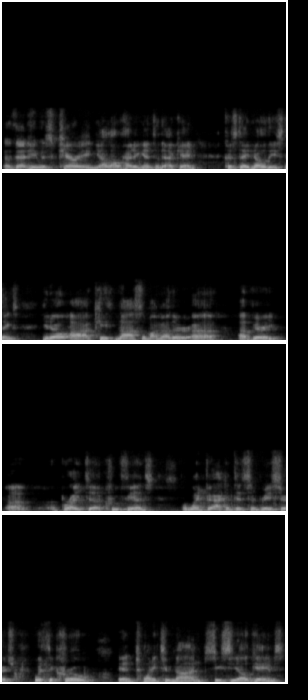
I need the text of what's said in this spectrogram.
that he was carrying yellow heading into that game because they know these things. You know, uh, Keith Noss, among other uh, very uh, bright uh, crew fans, went back and did some research with the crew in 22 non-CCL games.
